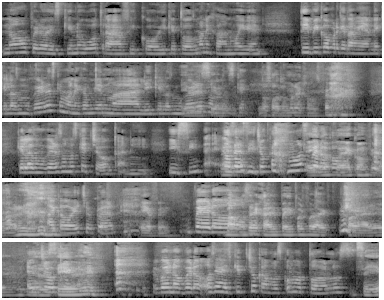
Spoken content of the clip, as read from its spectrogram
no, pero es que no hubo tráfico y que todos manejaban muy bien. Típico porque también de que las mujeres que manejan bien mal y que las mujeres son las que Nosotros manejamos peor. Que las mujeres son las que chocan y y sí, o sea, sí chocamos, Ella pero lo como puede confirmar. acabo de chocar. F. Pero Vamos a dejar el PayPal para pagar el, El choque. bueno, pero o sea, es que chocamos como todos los Sí,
